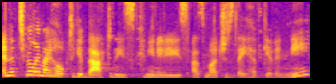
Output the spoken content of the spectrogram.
and it's really my hope to give back to these communities as much as they have given me.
